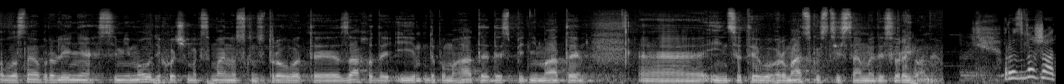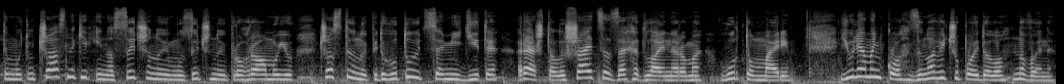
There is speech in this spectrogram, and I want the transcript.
обласне управління сім'ї молоді хоче максимально сконцентрувати заходи і допомагати десь піднімати е, ініціативу громадськості саме десь в райони. Розважатимуть учасників і насиченою музичною програмою. Частину підготують самі діти, решта лишається за хедлайнерами – гуртом «Мері». Юлія Манько, Зиновій Чупойдало. Новини.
